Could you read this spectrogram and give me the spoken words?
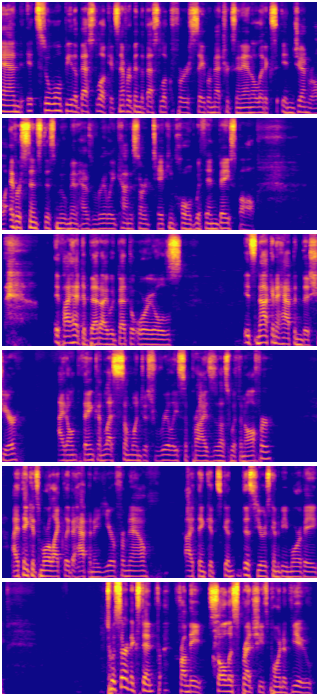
And it still won't be the best look. It's never been the best look for sabermetrics and analytics in general, ever since this movement has really kind of started taking hold within baseball. If I had to bet, I would bet the Orioles. It's not going to happen this year, I don't think, unless someone just really surprises us with an offer. I think it's more likely to happen a year from now I think it's going this year is going to be more of a to a certain extent from the soulless spreadsheets point of view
